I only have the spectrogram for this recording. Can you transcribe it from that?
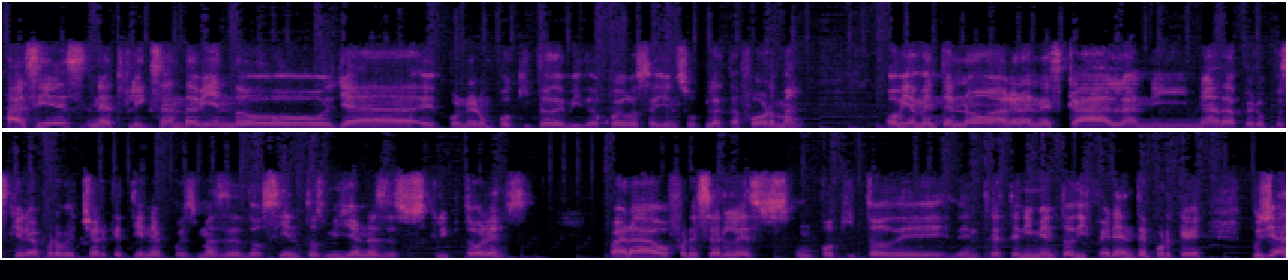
Así es, Netflix anda viendo ya eh, poner un poquito de videojuegos ahí en su plataforma. Obviamente no a gran escala ni nada, pero pues quiere aprovechar que tiene pues más de 200 millones de suscriptores para ofrecerles un poquito de, entretenimiento diferente, porque pues ya,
